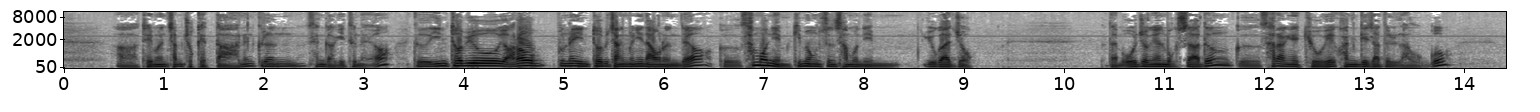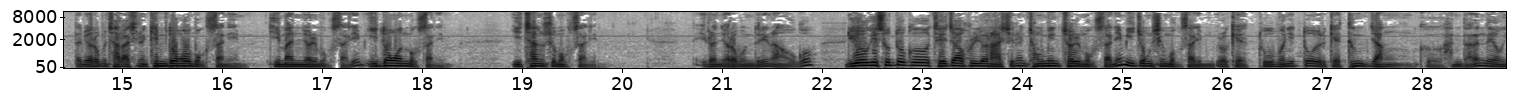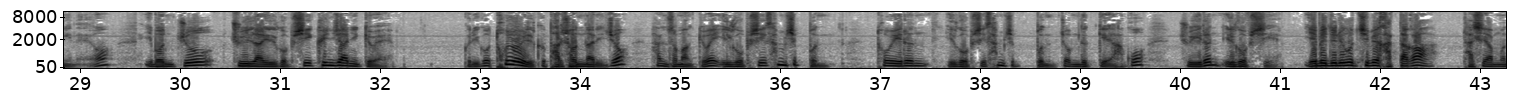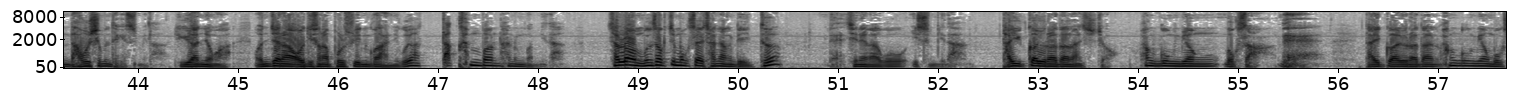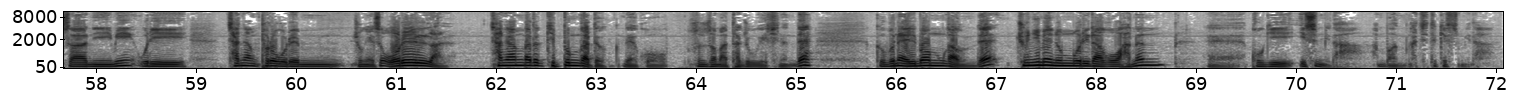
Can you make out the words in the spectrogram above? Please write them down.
아, 되면 참 좋겠다는 그런 생각이 드네요. 그 인터뷰 여러 분의 인터뷰 장면이 나오는데요. 그 사모님 김용순 사모님 유가족 그다음에 오정현 목사 등 그 사랑의 교회 관계자들 나오고 그다음에 여러분 잘 아시는 김동호 목사님, 이만열 목사님, 이동원 목사님, 이찬수 목사님 이런 여러분들이 나오고 뉴욕에서도 그 제자 훈련하시는 정민철 목사님, 이종식 목사님 이렇게 두 분이 또 이렇게 등장 그 한다는 내용이네요. 이번 주 주일날 7시 퀸즈한인교회 그리고 토요일 그 바로 전날이죠. 한소망교회 7시 30분 토요일은 7시 30분 좀 늦게 하고 주일은 7시 예배 드리고 집에 갔다가 다시 한번 나오시면 되겠습니다. 귀한 영화 언제나 어디서나 볼 수 있는 거 아니고요. 딱 한 번 하는 겁니다. 샬롬 문석진 목사의 찬양 데이트 네, 진행하고 있습니다. 다윗과 요나단 아시죠? 황국명 목사. 네. 다윗과 요나단 황국명 목사님이 우리 찬양 프로그램 중에서 월요일 날 찬양 가득 기쁨 가득 내고 순서 맡아주고 계시는데 그분의 앨범 가운데 주님의 눈물이라고 하는 예, 곡이 있습니다. 한번 같이 듣겠습니다.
